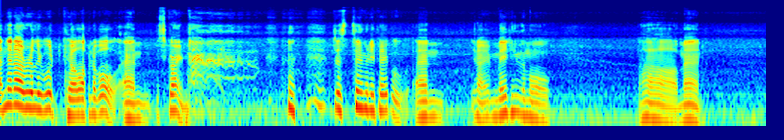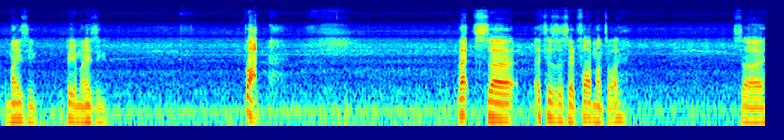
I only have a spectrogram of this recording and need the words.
And then I really would curl up in a ball and scream. Just too many people, and you know, meeting them all. Oh man, amazing, It'd be amazing. But that's uh, that's as I said, five months away. So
